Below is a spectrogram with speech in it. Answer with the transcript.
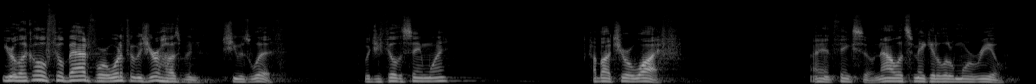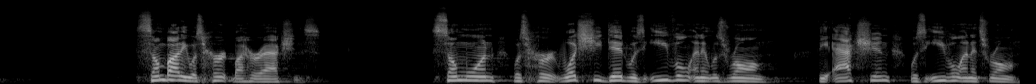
You're like, oh, feel bad for her. What if it was your husband she was with? Would you feel the same way? How about your wife? I didn't think so. Now let's make it a little more real. Somebody was hurt by her actions. Someone was hurt. What she did was evil and it was wrong. The action was evil and it's wrong.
